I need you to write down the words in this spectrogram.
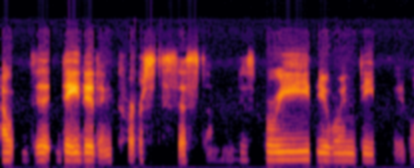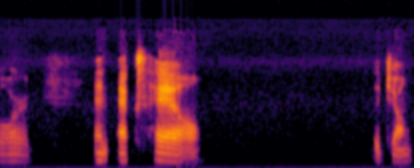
outdated and cursed system. Just breathe you in deeply, Lord, and exhale the junk.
